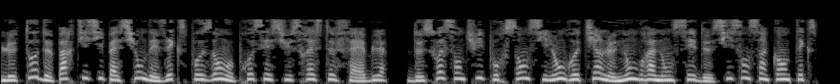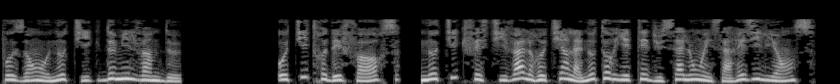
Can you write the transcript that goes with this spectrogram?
Le taux de participation des exposants au processus reste faible, de 68% si l'on retient le nombre annoncé de 650 exposants au Nautique 2022. Au titre des forces, Nautique Festival retient la notoriété du salon et sa résilience,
